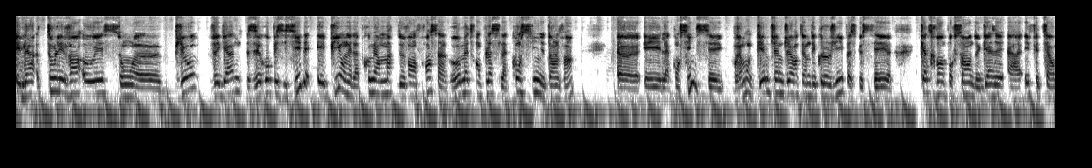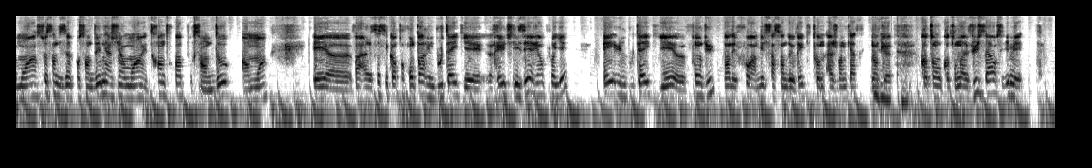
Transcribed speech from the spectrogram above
Eh bien, tous les vins OE sont euh, bio, vegan, zéro pesticide. Et puis, on est la première marque de vin en France à remettre en place la consigne dans le vin. Euh, et la consigne, c'est vraiment game changer en termes d'écologie parce que c'est 80% de gaz à effet de serre en moins, 79% d'énergie en moins et 33% d'eau en moins. Et euh, ça, c'est quand on compare une bouteille qui est réutilisée, réemployée, et une bouteille qui est euh, fondue dans des fours à 1500 degrés qui tournent H24. Donc, euh, quand on quand on a vu ça, on s'est dit mais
